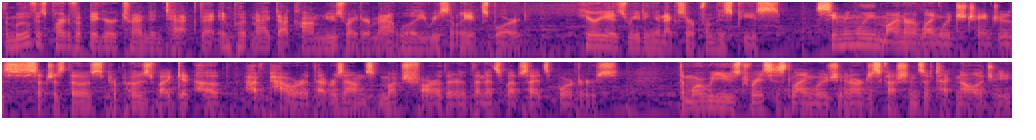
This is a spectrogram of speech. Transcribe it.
The move is part of a bigger trend in tech that InputMag.com news writer Matt Wille recently explored. Here he is reading an excerpt from his piece. Seemingly minor language changes, such as those proposed by GitHub, have power that resounds much farther than its website's borders. The more we used racist language in our discussions of technology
